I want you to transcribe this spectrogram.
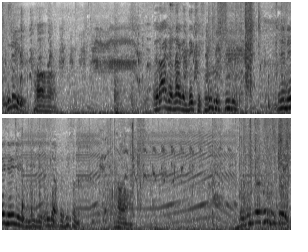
বুঝলি? হ্যাঁ হ্যাঁ। রাখেন রাখেন দেখছি শুনুন। শুনুন এই যে এই যে এই যে এই যে আপনার পিছনে। হ্যাঁ। এগুলো নুডলস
